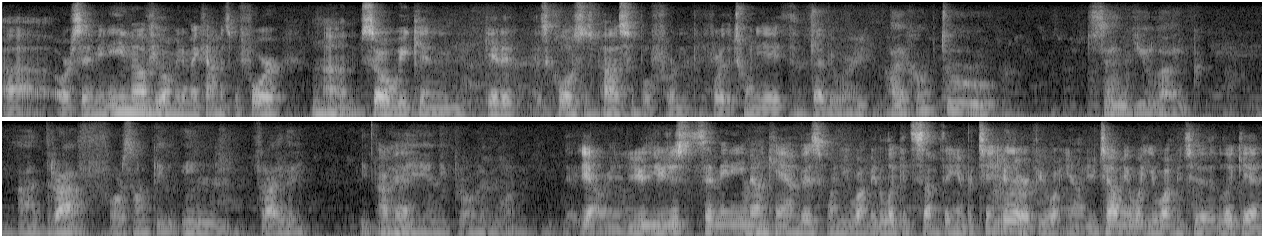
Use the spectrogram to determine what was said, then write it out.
uh, or send me an email if you Mhm. want me to make comments before, Mhm. um, so we can get it as close as possible for for the twenty eighth of February. I hope to send you like a draft or something in Friday. It won't Okay. be any problem or Yeah, I mean, you you just send me an email on Mhm. Canvas when you want me to look at something in particular, or if you want, you know, you tell me what you want me to look at,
